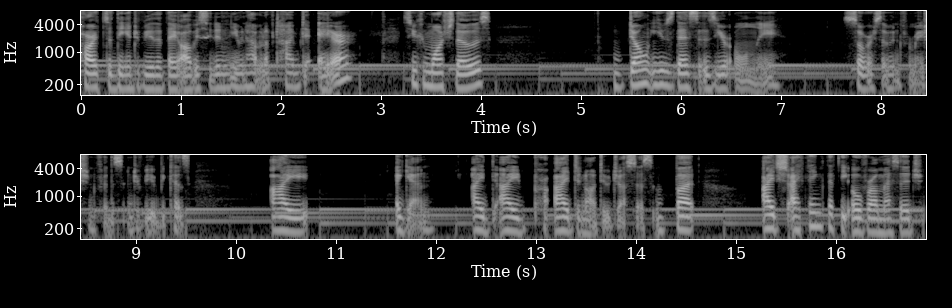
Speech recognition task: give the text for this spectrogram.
parts of the interview that they obviously didn't even have enough time to air. So you can watch those. Don't use this as your only source of information for this interview because I, again, I, I, I did not do justice, but I just I think that the overall message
